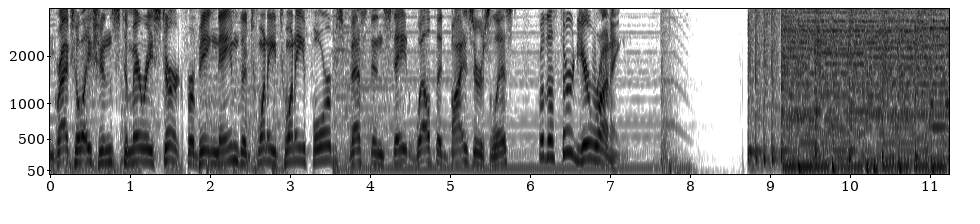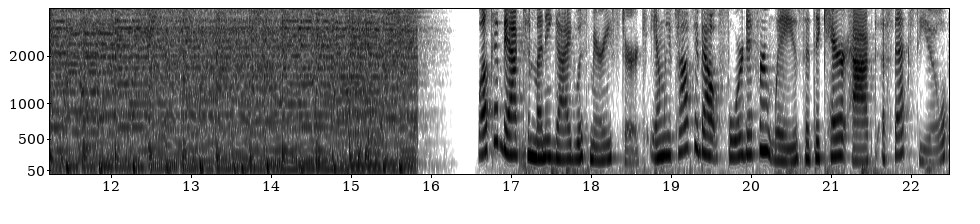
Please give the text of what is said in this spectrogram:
Congratulations to Mary Stirk for being named the 2020 Forbes Best in State Wealth Advisors list for the third year running. Welcome back to Money Guide with Mary Stirk, and we've talked about four different ways that the CARE Act affects you.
